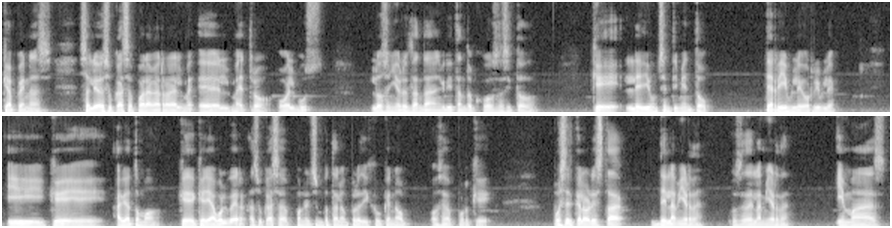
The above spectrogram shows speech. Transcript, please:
que apenas salió de su casa para agarrar el, el metro o el bus, los señores le andaban gritando cosas y todo, que le dio un sentimiento terrible, horrible, y que había tomado, que quería volver a su casa, ponerse un pantalón, pero dijo que no, o sea, porque pues el calor está de la mierda, o sea, de la mierda, y más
